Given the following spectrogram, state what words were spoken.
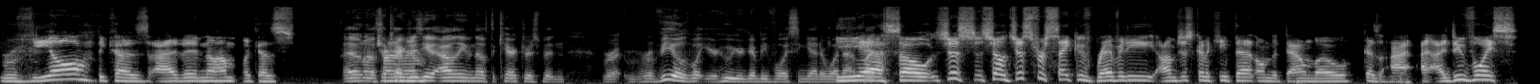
reveal because I didn't know how because I don't know I'm if the characters. remember- I don't even know if the character's been re- revealed what you're who you're gonna be voicing yet or whatnot. yeah, but- so just so just for sake of brevity, I'm just gonna keep that on the down low because Mm-hmm. I, I I do voice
